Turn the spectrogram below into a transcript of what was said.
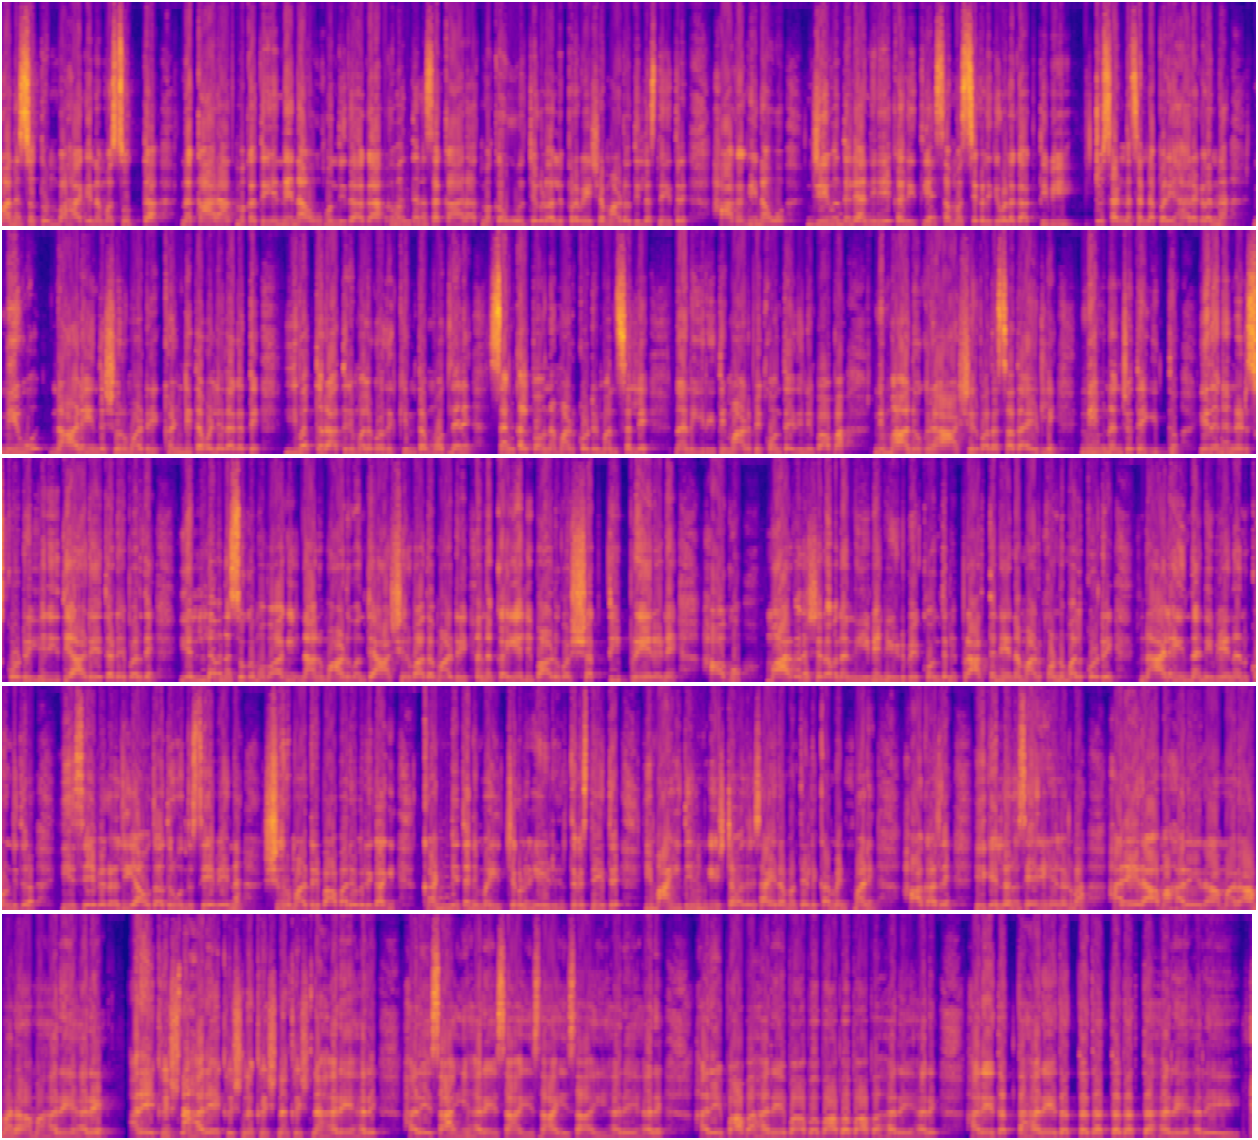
ಮನಸ್ಸು ತುಂಬಾ ಹಾಗೆ ನಮ್ಮ ಸುತ್ತ ನಕಾರಾತ್ಮಕತೆಯನ್ನೇ ನಾವು ಹೊಂದಿದಾಗ ಭಗವಂತನ ಸಕಾರಾತ್ಮಕ ಊರ್ಜೆಗಳು ಅಲ್ಲಿ ಪ್ರವೇಶ ಮಾಡೋದಿಲ್ಲ ಸ್ನೇಹಿತರೆ. ಹಾಗಾಗಿ ನಾವು ಜೀವನದಲ್ಲಿ ಅನೇಕ ರೀತಿಯ ಸಮಸ್ಯೆಗಳಿಗೆ ಒಳಗಾಗ್ತೀವಿ. ಇಷ್ಟು ಸಣ್ಣ ಸಣ್ಣ ಪರಿಹಾರಗಳನ್ನ ನೀವು ನಾಳೆಯಿಂದ ಶುರು ಮಾಡ್ರಿ. ಖಂಡಿತ ಒಳ್ಳೇದಾಗತ್ತೆ. ಇವತ್ತು ರಾತ್ರಿ ಮಲಗೋದಕ್ಕಿಂತ ಮೊದಲೇ ಸಂಕಲ್ಪವನ್ನ ಮಾಡ್ಕೊಡ್ರಿ ಮನಸ್ಸಲ್ಲೇ ನಾನು ಈ ರೀತಿ ಮಾಡಬೇಕು ಅಂತ ಇದ್ದೀನಿ ಬಾಬಾ. ನಿಮ್ಮ ಅನುಗ್ರಹ, ಆಶೀರ್ವಾದ ಸದಾ ಇರಲಿ. ನೀವು ನನ್ನ ಜೊತೆಗಿದ್ದು ಇದನ್ನ ನಡೆಸ್ಕೊಡ್ರಿ. ಈ ರೀತಿ ಅಡೆತಡೆ ಬರದೆ ಎಲ್ಲವನ್ನ ಸುಗಮವಾಗಿ ನಾನು ಮಾಡುವಂತೆ ಆಶೀರ್ವಾದ ಮಾಡ್ರಿ. ನನ್ನ ಕೈಯಲ್ಲಿ ಬಾಡುವ ಶಕ್ತಿ, ಪ್ರೇರಣೆ ಹಾಗೂ ಮಾರ್ಗದರ್ಶನವನ್ನ ನೀವೇ ನೀಡಬೇಕು ಅಂತೇಳಿ ಪ್ರಾರ್ಥನೆಯನ್ನ ಮಾಡ್ಕೊಂಡು ಮಲ್ಕೊಡ್ರಿ ನಾಳೆಯಿಂದ ನೀವೇನು ಅನ್ಕೊಂಡಿದಿರೋ ಈ ಸೇವೆಗಳಲ್ಲಿ ಯಾವುದಾದ್ರೂ ಒಂದು ಸೇವೆಯನ್ನ ಶುರು ಮಾಡ್ರಿ ಬಾಬಾರವರಿಗಾಗಿ. ಖಂಡಿತ ನಿಮ್ಮ ಇಚ್ಛೆಗಳು ಈಡೇರ್ತವೆ, ಸ್ನೇಹಿತರೆ. ಈ ಮಾಹಿತಿ ನಿಮಗೆ ಇಷ್ಟವಾದರೆ ಸಾಯಿರಾಮ್ ಅಂತ ಹೇಳಿ ಕಮೆಂಟ್ ಮಾಡಿ. ಹಾಗಾದ್ರೆ ಈಗೆಲ್ಲರೂ ಸೇರಿ ಹೇಳೋಣ ಹರೇ ರಾಮ ಹರೇ ರಾಮ ರಾಮ ರಾಮ, ಹರೇ ಹರೇ. ಹರೇ ಕೃಷ್ಣ ಹರೇ ಕೃಷ್ಣ ಕೃಷ್ಣ ಕೃಷ್ಣ, ಹರೇ ಹರೇ. ಹರೇ ಸಾಯಿ ಹರೇ ಸಾಯಿ ಸಾಯಿ ಸಾಯಿ, ಹರೇ ಹರೇ. ಹರೇ ಬಾಬಾ ಹರೇ ಬಾಬಾ ಬಾಬಾ ಬಾಬಾ, ಹರೇ ಹರೇ. ಹರೇ ದತ್ತ ಹರೇ ದತ್ತ ದತ್ತ ದತ್ತ, ಹರೇ ಹರೇ.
